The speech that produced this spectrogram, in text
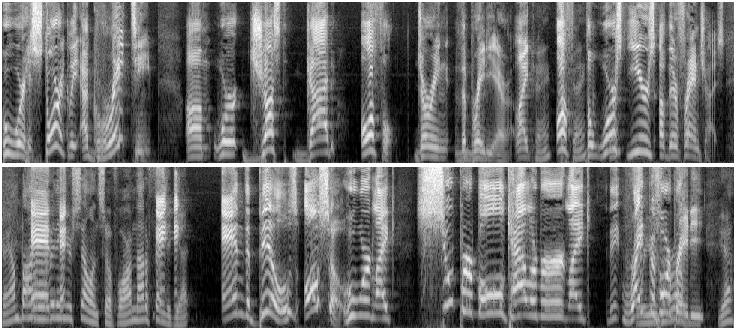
who were historically a great team, um, were just god awful during the Brady era. Like Okay, awful. okay, The worst years of their franchise. Okay, I'm buying And- everything and- you're selling so far. I'm not offended and, yet. and the Bills also, who were like Super Bowl caliber, like the, right before. Brady, Yeah.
